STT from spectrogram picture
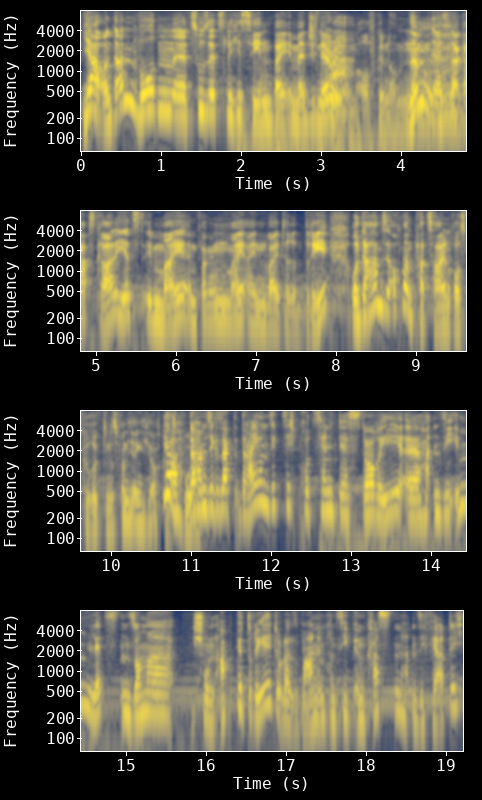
Ja, und dann wurden äh, zusätzliche Szenen bei Imaginarium Ja. Mhm. aufgenommen. Ne? Also da gab es gerade jetzt im Mai, im vergangenen Mai, einen weiteren Dreh. Und da haben sie auch mal ein paar Zahlen rausgerückt. Und das fand ich eigentlich auch ganz Ja, cool. da haben sie gesagt, 73 Prozent der Story äh, hatten sie im letzten Sommer schon abgedreht oder waren im Prinzip im Kasten, hatten sie fertig.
